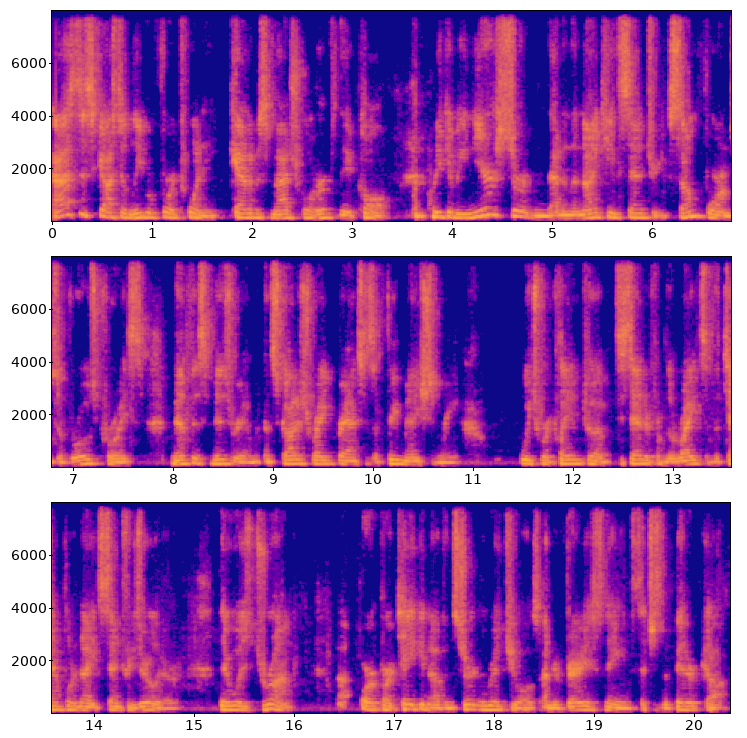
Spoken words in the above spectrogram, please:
As discussed in Liber 420, Cannabis, Magickal Herbs, and the Occult, we can be near certain that in the 19th century, some forms of Rose Croix, Memphis Mizraim, and Scottish Rite branches of Freemasonry, which were claimed to have descended from the rites of the Templar Knights centuries earlier, there was drunk or partaken of in certain rituals under various names, such as the bitter cup,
